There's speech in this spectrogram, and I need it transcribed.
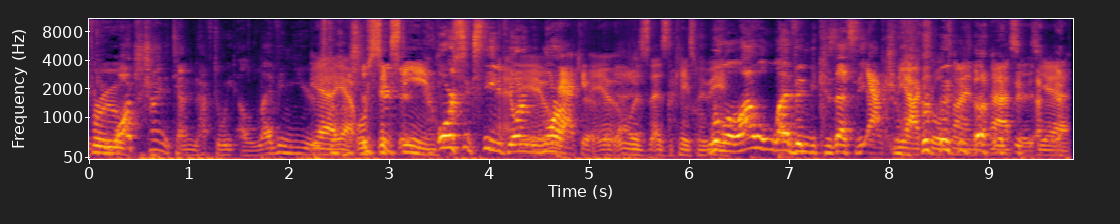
if through you watch Chinatown, you have to wait 11 years. Yeah, to yeah, or 16. or 16 if you want to be more accurate. It, that. was as the case may be. We'll allow 11 because that's the actual the actual time that passes. Yeah.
